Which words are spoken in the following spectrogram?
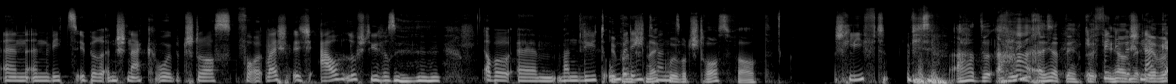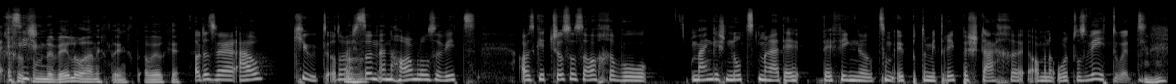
Ein, ein Witz über einen Schneck, der über die Straße fährt. Weißt du, ist auch lustig. Aber ähm, wenn Leute Über einen unbedingt Schneck, der über die Straße fährt. Schläft, wieso? Ah, du, aha, ich dachte, Ich ich, finde, habe Schnecken, wirklich es ist- von einem Velo habe ich gedacht, aber okay. Oh, das wäre auch cute, oder? Weißt du, so ein, ein harmloser Witz. Aber es gibt schon so Sachen, wo manchmal nutzt man auch den, den Finger, um jemanden mit Rippen zu stechen an einem Ort, was wehtut. Mhm.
